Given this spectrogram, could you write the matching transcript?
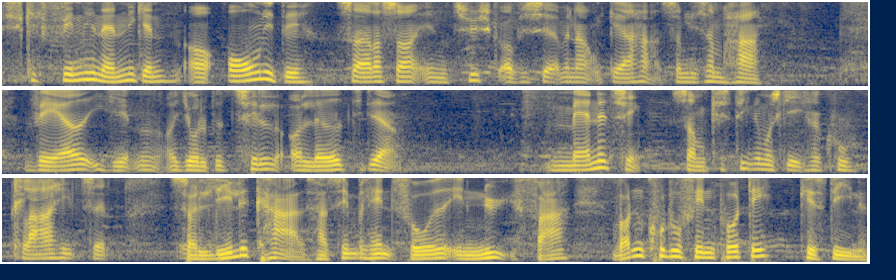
de skal finde hinanden igen. Og oven i det, så er der så en tysk officer ved navn Gerhard, som ligesom har været i hjemmet og hjulpet til at lave de der mandeting, som Christine måske ikke har kunne klare helt selv. Så lille Karl har simpelthen fået en ny far. Hvordan kunne du finde på det, Kirstine?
